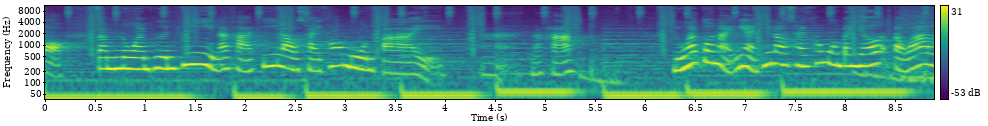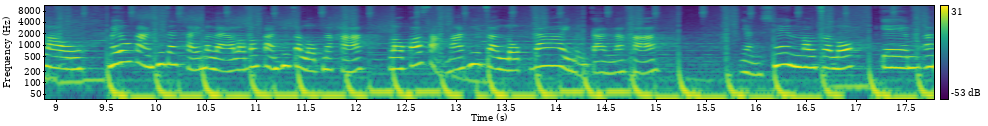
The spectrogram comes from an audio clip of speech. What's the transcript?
อกจำนวนพื้นที่นะคะที่เราใช้ข้อมูลไปอ่านะคะหรือว่าตัวไหนเนี่ยที่เราใช้ข้อมูลไปเยอะ แต่ว่าเราไม่ต้องการที่จะใช้มันแล้ว เราต้องการที่จะลบนะคะ เราก็สามารถที่จะลบได้เหมือนกันนะคะ อย่างเช่นเราจะลบเกมอะ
